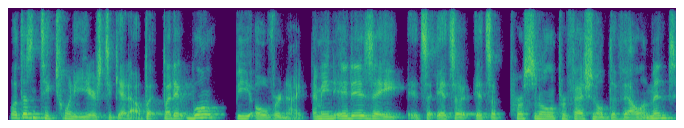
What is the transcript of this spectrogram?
well, it doesn't take 20 years to get out, but but it won't be overnight. I mean, it is a it's a it's a it's a personal and professional development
